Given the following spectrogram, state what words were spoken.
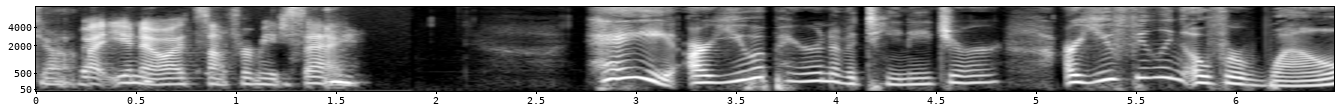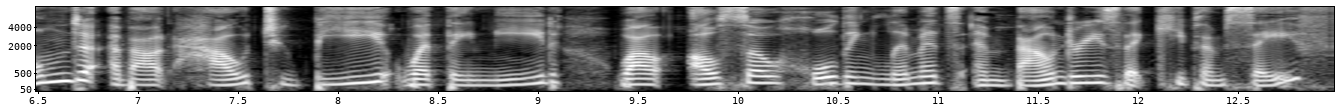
Yeah. But you know, it's not for me to say. Hey, are you a parent of a teenager? Are you feeling overwhelmed about how to be what they need while also holding limits and boundaries that keep them safe?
